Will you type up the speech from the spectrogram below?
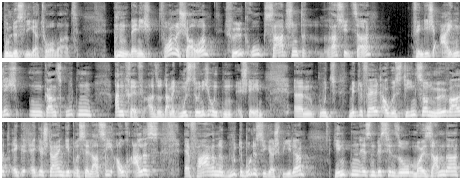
Bundesliga-Torwart. Wenn ich vorne schaue, Füllkrug, Sergeant Rashica, finde ich eigentlich einen ganz guten Angriff. Also damit musst du nicht unten stehen. Ähm, gut, Mittelfeld, Augustinsson, Möwald, Egge, Eggestein, Gebre Selassie, auch alles erfahrene, gute Bundesligaspieler. Hinten ist ein bisschen so, Moisander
